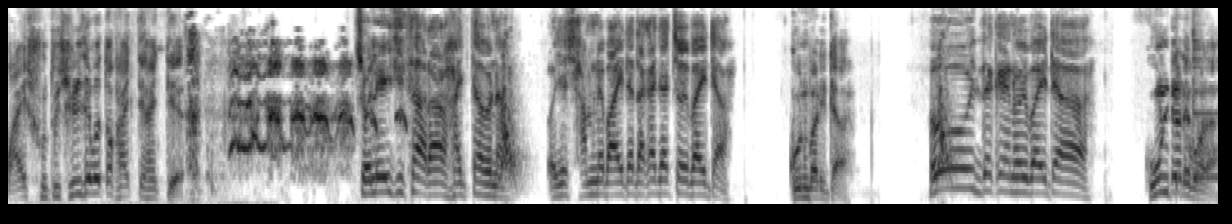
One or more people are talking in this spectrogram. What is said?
পায়ে সুতো ছিঁড়ে যাবে তো হাঁটতে হাঁটতে। চলে এসেছি স্যার আর হাঁটতে হবে না। ওই যে সামনে বাড়িটা দেখা যাচ্ছে ওই বাড়িটা। কোন বাড়িটা? ওই দেখেন ওই বাড়িটা। কোনটা রে বড়া?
